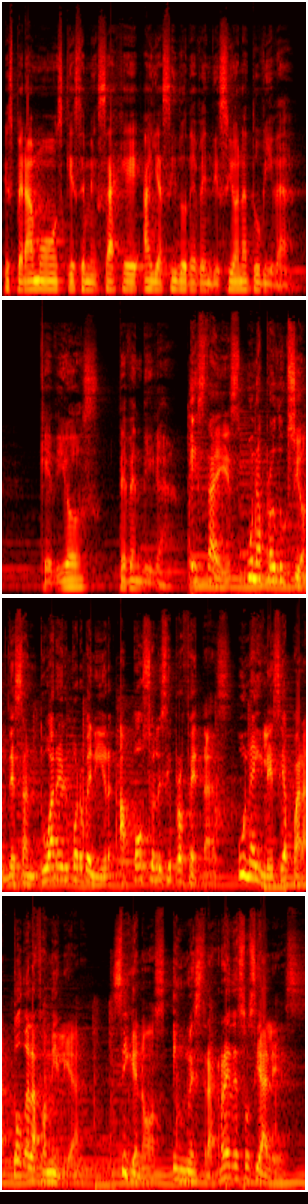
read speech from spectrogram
Esperamos que este mensaje haya sido de bendición a tu vida. Que Dios te bendiga. Esta es una producción de Santuario El Porvenir, Apóstoles y Profetas, una iglesia para toda la familia. Síguenos en nuestras redes sociales.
